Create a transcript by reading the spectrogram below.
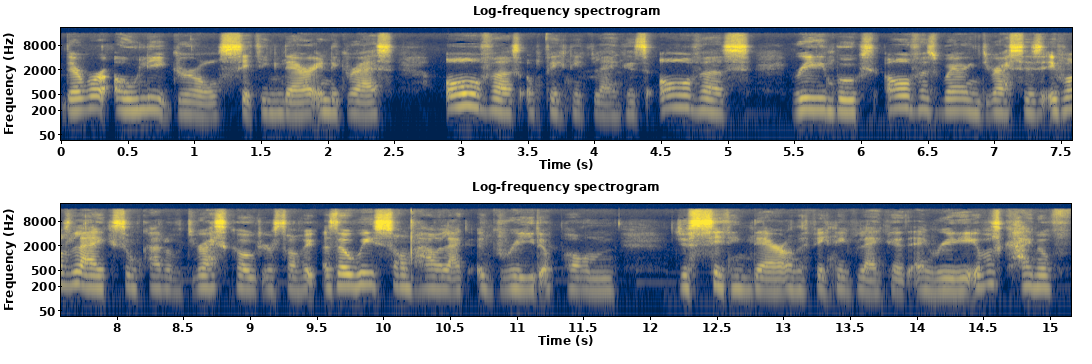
there were only girls sitting there in the grass all of us on picnic blankets, all of us reading books, all of us wearing dresses. It was like some kind of dress code or something, as though we somehow like agreed upon just sitting there on the picnic blanket and reading. It was kind of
